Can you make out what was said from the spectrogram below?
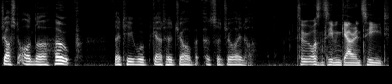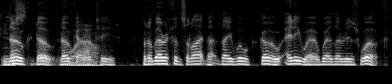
just on the hope that he would get a job as a joiner. So it wasn't even guaranteed? No, just... no, no wow. guaranteed. But Americans are like that. They will go anywhere where there is work.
